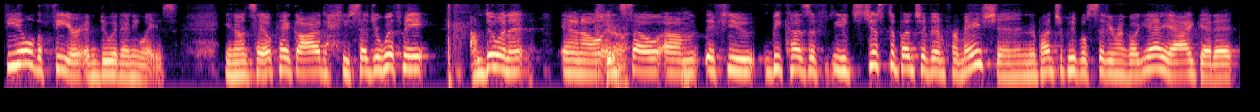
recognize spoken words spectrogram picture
feel the fear and do it anyways. You know and say okay god you said you're with me. I'm doing it. You know Yeah. and so um, if you because if it's just a bunch of information and a bunch of people sitting around going yeah yeah i get it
